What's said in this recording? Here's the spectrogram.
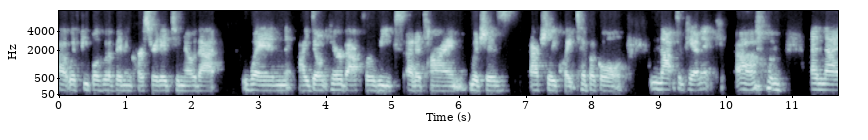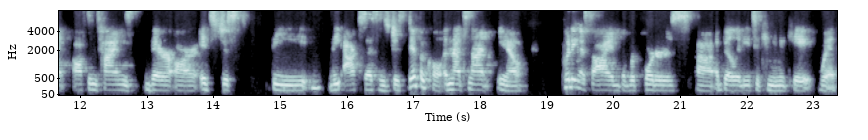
uh, with people who have been incarcerated to know that when I don't hear back for weeks at a time, which is actually quite typical, not to panic. Um, and that oftentimes there are, it's just the the access is just difficult, and that's not you know putting aside the reporter's uh, ability to communicate with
